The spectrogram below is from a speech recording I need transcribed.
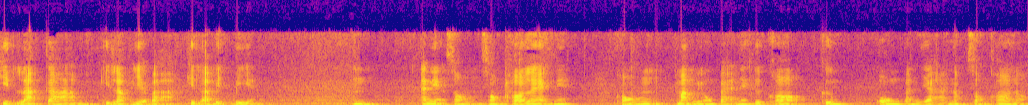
คิดละกาม คิดละพยาบาทคิดละบิดเบียนอืมอันเนี้ยสองสองข้อแรกเนี่ยของมรรคมีองค์แปดเนี่ยคือข้อคือ องค์ปัญญาเนาะสองข้อเนาะ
